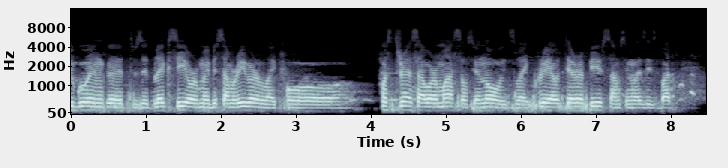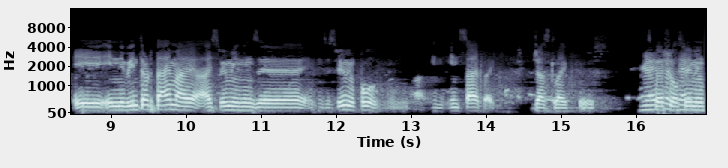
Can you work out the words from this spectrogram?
to going uh, to the Black Sea or maybe some river like for for stress our muscles. You know, it's like cryotherapy, something like this. But in the winter time I I swimming in the in the swimming pool in, inside like just like. Uh, Yes, Special swimming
